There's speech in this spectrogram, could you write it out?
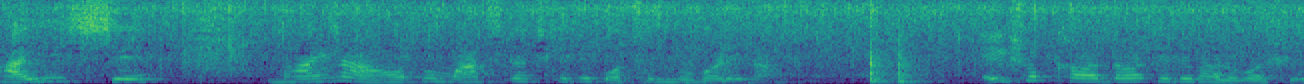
ভাই এসছে। ভাই না অত মাছ টাছ খেতে পছন্দ করে না। এইসব খাবার দাবার খেতে ভালোবাসে।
